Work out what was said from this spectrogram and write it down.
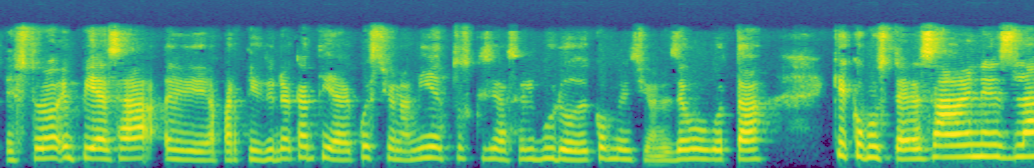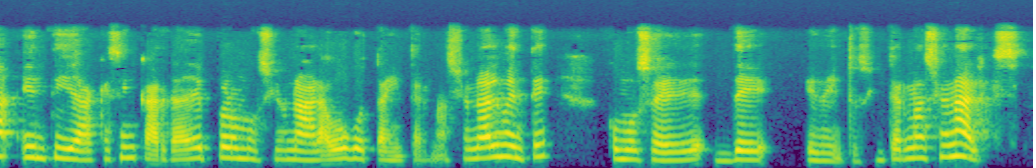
esto empieza eh, a partir de una cantidad de cuestionamientos que se hace el Buró de Convenciones de Bogotá, que como ustedes saben es la entidad que se encarga de promocionar a Bogotá internacionalmente como sede de eventos internacionales.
